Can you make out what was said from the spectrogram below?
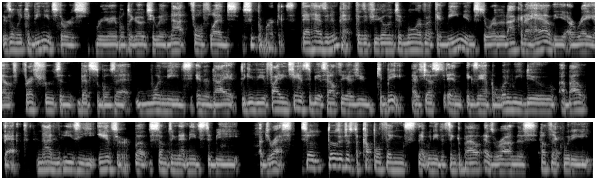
there's only convenience stores where you're able to go to and not full fledged supermarkets. That has an impact because if you're going to more of a convenience store, they're not going to have the array of fresh fruits and vegetables that one needs in their diet to give you a fighting chance to be as healthy as you can be. As just an example, what do we do about that? Not an easy answer, but something that needs to be addressed. So those are just a couple things that we need to think about as we're on this health equity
